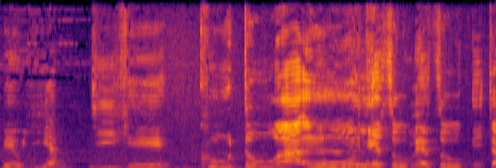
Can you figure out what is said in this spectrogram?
เบลเยียม GK คูตัว เอ้ยเลสูงเลสูงดีใจ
